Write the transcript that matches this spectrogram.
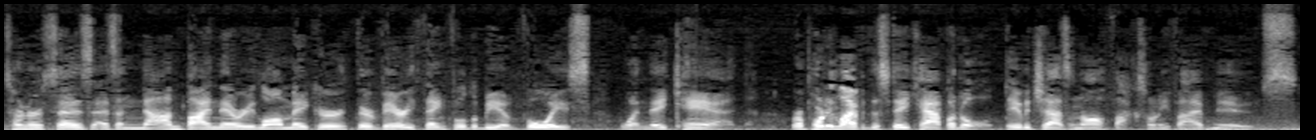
Turner says, as a non binary lawmaker, they're very thankful to be a voice when they can. Reporting live at the state capitol, David Chasanov, Fox 25 News.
